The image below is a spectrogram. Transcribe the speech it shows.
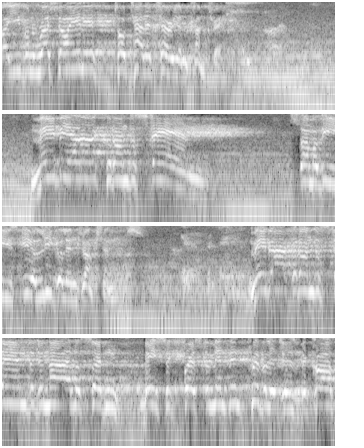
or even Russia or any totalitarian country, maybe I could understand some of these illegal injunctions. Maybe I could understand the denial of certain basic First Amendment privileges because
